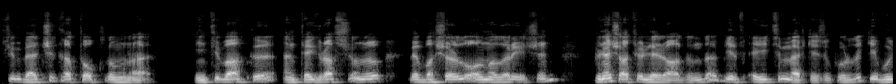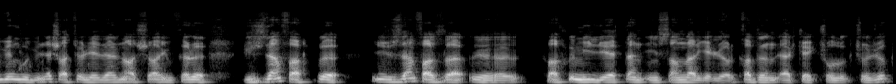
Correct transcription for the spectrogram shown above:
Şimdi Belçika toplumuna intibakı, entegrasyonu ve başarılı olmaları için Güneş Atölyeleri adında bir eğitim merkezi kurduk ki bugün bu Güneş Atölyelerine aşağı yukarı yüzden farklı, yüzden fazla e, farklı milliyetten insanlar geliyor. Kadın, erkek, çoluk, çocuk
